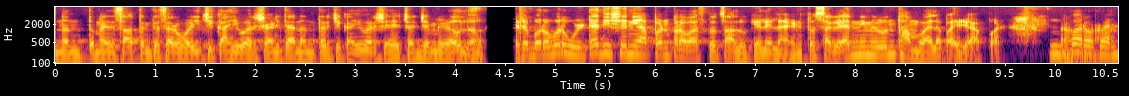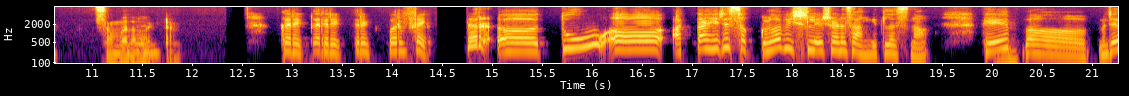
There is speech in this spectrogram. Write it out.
नंतर म्हणजे स्वातंत्र्य चळवळीची काही वर्ष आणि त्यानंतरची काही वर्ष ह्याच्यात जे मिळवलं त्याच्या बरोबर उलट्या दिशेने आपण प्रवास तो चालू केलेला आहे आणि तो सगळ्यांनी मिळून थांबवायला पाहिजे आपण. बरोबर. असं मला वाटतं. करेक्ट करेक्ट करेक्ट परफेक्ट तर तू आता हे जे सगळं विश्लेषण सांगितलंस ना हे म्हणजे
